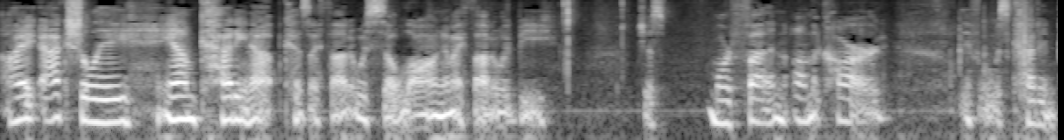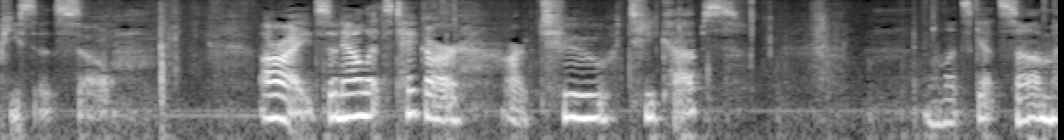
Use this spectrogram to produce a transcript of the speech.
I actually am cutting up because I thought it was so long and I thought it would be just more fun on the card if it was cut in pieces. So, all right, so now let's take our, our two teacups and let's get some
